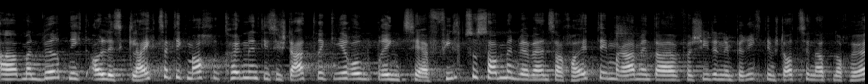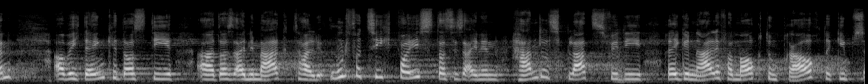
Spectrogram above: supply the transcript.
Äh, man wird nicht alles gleichzeitig machen können. Diese Stadtregierung bringt sehr viel zusammen. Wir werden es auch heute im Rahmen der verschiedenen Berichte im Stadtsenat noch hören. Aber ich denke, dass, die, äh, dass eine Markthalle unverzichtbar ist, dass es einen Handelsplatz für die regionale Vermarktung braucht. Da gibt es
